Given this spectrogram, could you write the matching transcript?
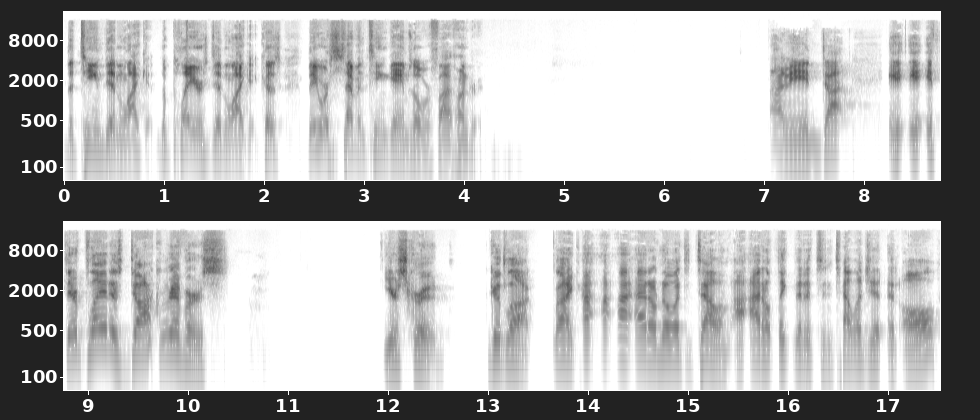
the team didn't like it. The players didn't like it because they were 17 games over 500. I mean, Doc, if they're playing as Doc Rivers, you're screwed. Good luck. Like I, I, I don't know what to tell him. I, I don't think that it's intelligent at all.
